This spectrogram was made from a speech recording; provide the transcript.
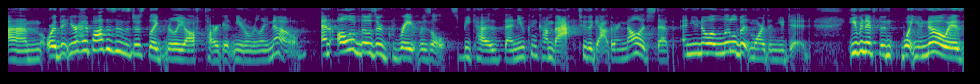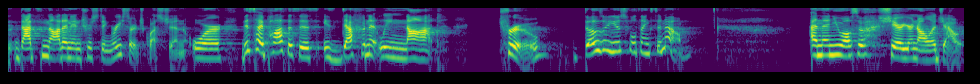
um, or that your hypothesis is just like really off target and you don't really know. And all of those are great results because then you can come back to the gathering knowledge step and you know a little bit more than you did. Even if the, what you know is that's not an interesting research question, or this hypothesis is definitely not true, those are useful things to know. And then you also share your knowledge out.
